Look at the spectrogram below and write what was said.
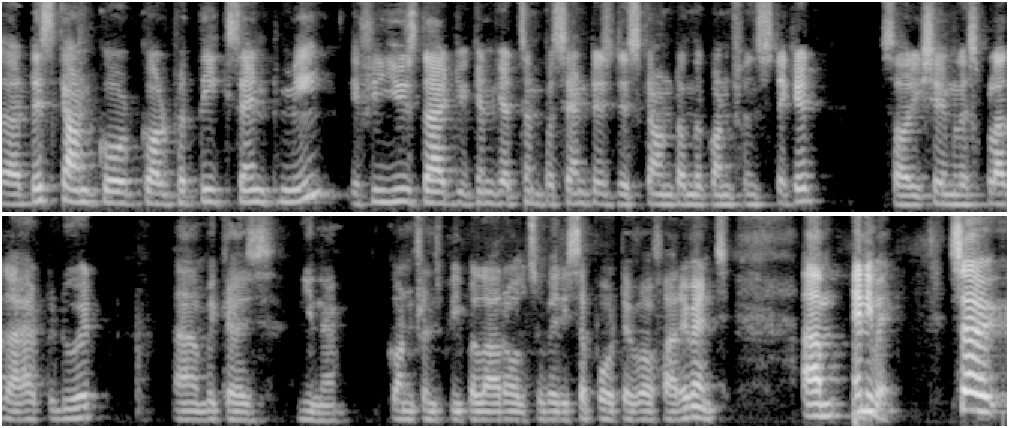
a discount code called Prateek sent me. If you use that, you can get some percentage discount on the conference ticket. Sorry, shameless plug. I have to do it um, because you know conference people are also very supportive of our events. Um, anyway, so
